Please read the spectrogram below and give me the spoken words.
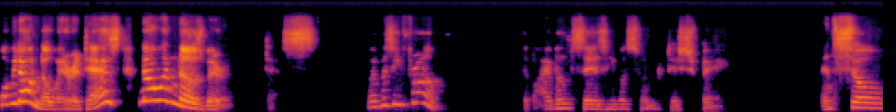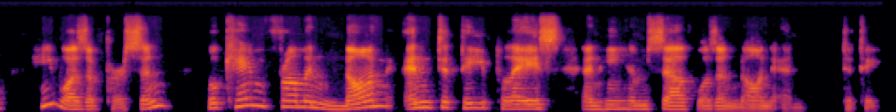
Well we don't know where it is. No one knows where where was he from the bible says he was from tishbe and so he was a person who came from a non entity place and he himself was a non entity.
